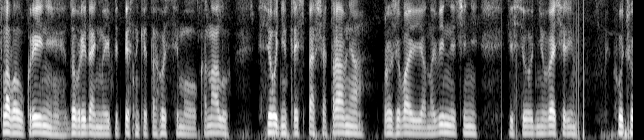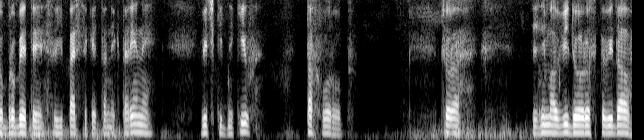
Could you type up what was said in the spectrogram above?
Слава Україні! Добрий день, мої підписники та гості мого каналу. Сьогодні 31 травня. Проживаю я на Вінниччині і сьогодні ввечері хочу обробити свої персики та нектарини від шкідників та хвороб. Вчора знімав відео, розповідав,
